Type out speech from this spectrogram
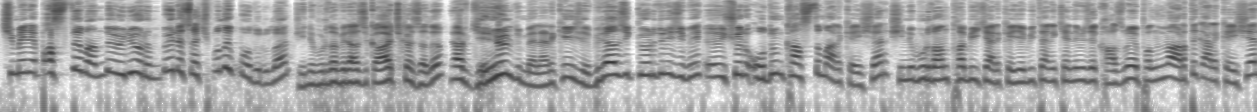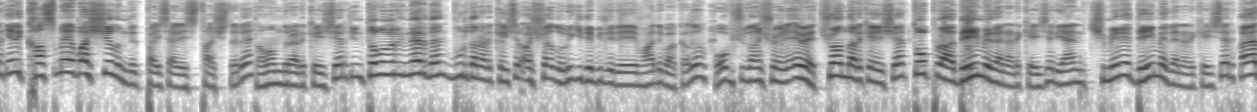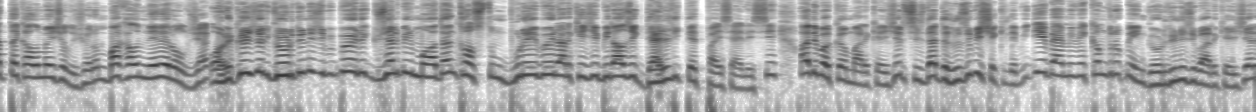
Çimene bastığım anda ölüyorum. Böyle saçmalık mı olur lan? Şimdi burada birazcık ağaç kazalım. Ya gene öldüm ben arkadaşlar. Birazcık gördüğünüz gibi e, şöyle odun kastım arkadaşlar. Şimdi buradan tabii ki arkadaşlar bir tane kendimize kazma yapalım ve artık arkadaşlar yani kasmaya başlayalım Dead Silence'i taşları. Tamamdır arkadaşlar. Şimdi tam olarak nereden? Buradan arkadaşlar aşağı doğru gidebilirim. Hadi bakalım. Hop şuradan şöyle. Evet şu anda arkadaşlar toprağa değmeden arkadaşlar yani çimene değmeden arkadaşlar hayatta kalmaya çalışıyorum. Bakalım neler olacak. Arkadaşlar gördüğünüz gibi böyle güzel bir maden kastım. Burayı böyle arkadaşlar birazcık deldik Dead Silence'i. Hadi bakalım arkadaşlar sizler de hızlı bir şekilde videoyu beğenmeyi ve drop beyin. Gördüğünüz gibi arkadaşlar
